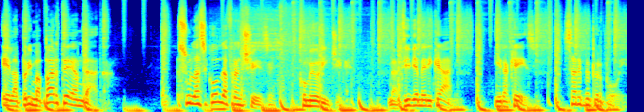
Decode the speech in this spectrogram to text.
E la prima parte è andata. Sulla seconda francese, come origine. Nativi americani, irachesi, sarebbe per voi.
